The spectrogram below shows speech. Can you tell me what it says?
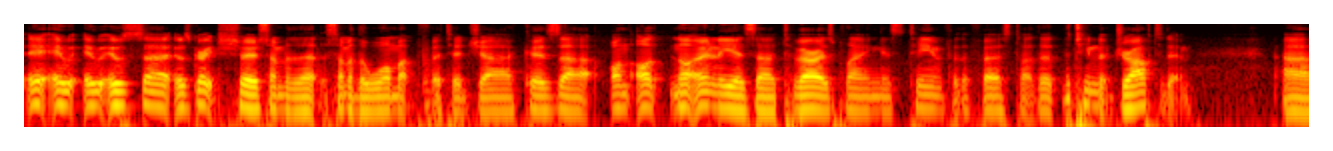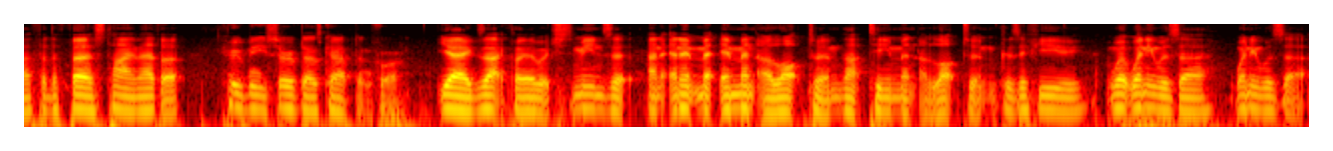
it, it, it, it was uh, it was great to show some of the some of the warm up footage because uh, on, on not only is uh, Tavares playing his team for the first time, the, the team that drafted him, uh, for the first time ever. Whom he served as captain for. Yeah, exactly. Which means that, and, and it me- it meant a lot to him. That team meant a lot to him because if you wh- when he was uh when he was uh,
